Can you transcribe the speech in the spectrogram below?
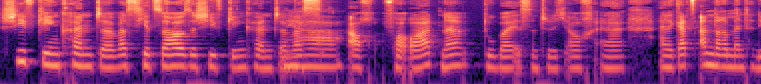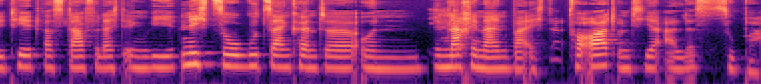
schief gehen könnte, was hier zu Hause schief gehen könnte, Ja. was auch vor Ort, ne? Dubai ist natürlich auch äh, eine ganz andere Mentalität, was da vielleicht irgendwie nicht so gut sein könnte. Und im Nachhinein war echt vor Ort und hier alles super.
